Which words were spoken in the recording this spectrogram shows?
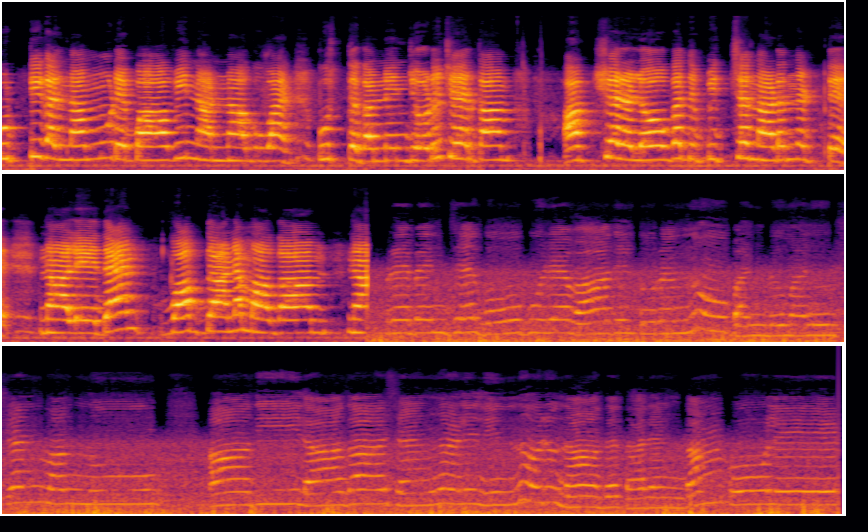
കുട്ടികൾ നമ്മുടെ ഭാവി നന്നാകുവാൻ പുസ്തകം നെഞ്ചോട് ചേർക്കാം. അക്ഷര ലോകത്ത് പിച്ച നടന്നിട്ട് നാളേതാൻ വാഗ്ദാനമാകാം. നിന്നൊരു തരംഗം പോലെ.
